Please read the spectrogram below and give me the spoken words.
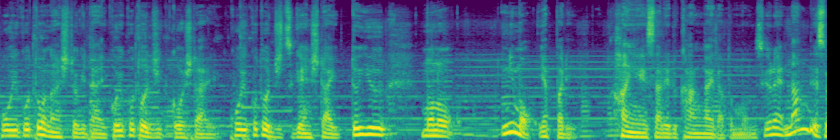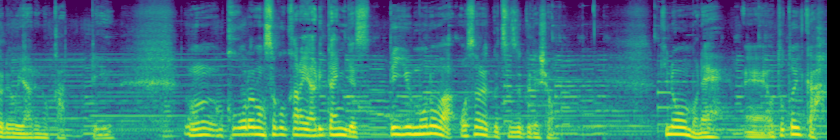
こういうことを成し遂げたいこういうことを実行したいこういうことを実現したいというものにもやっぱり反映される考えだと思うんですよね。なんでそれをやるのかっていう、うん、心の底からやりたいんですっていうものはおそらく続くでしょう。昨日もね、えー、一昨日か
